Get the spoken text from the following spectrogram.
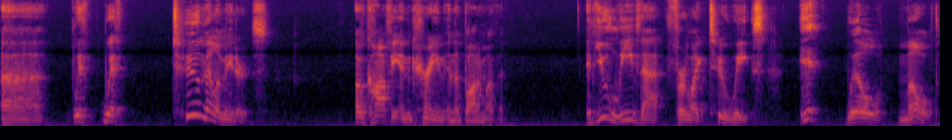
uh, with, with two millimeters of coffee and cream in the bottom of it, if you leave that for like two weeks, it will mold.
